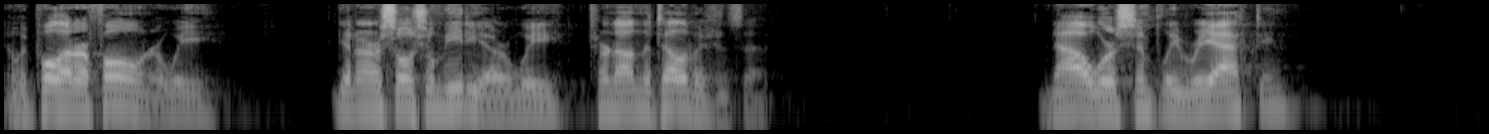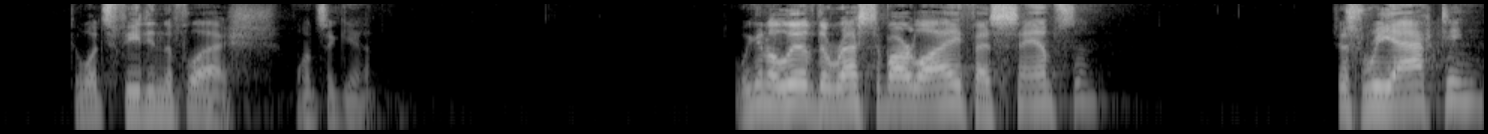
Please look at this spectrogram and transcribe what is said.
And we pull out our phone or we get on our social media or we turn on the television set. Now we're simply reacting to what's feeding the flesh once again. We're going to live the rest of our life as Samson, just reacting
